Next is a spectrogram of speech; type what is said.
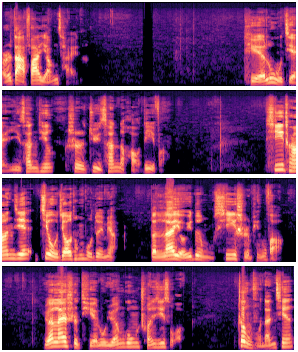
而大发洋财呢。铁路简易餐厅是聚餐的好地方。西长安街旧交通部对面，本来有一栋西式平房，原来是铁路员工传习所。政府南迁，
